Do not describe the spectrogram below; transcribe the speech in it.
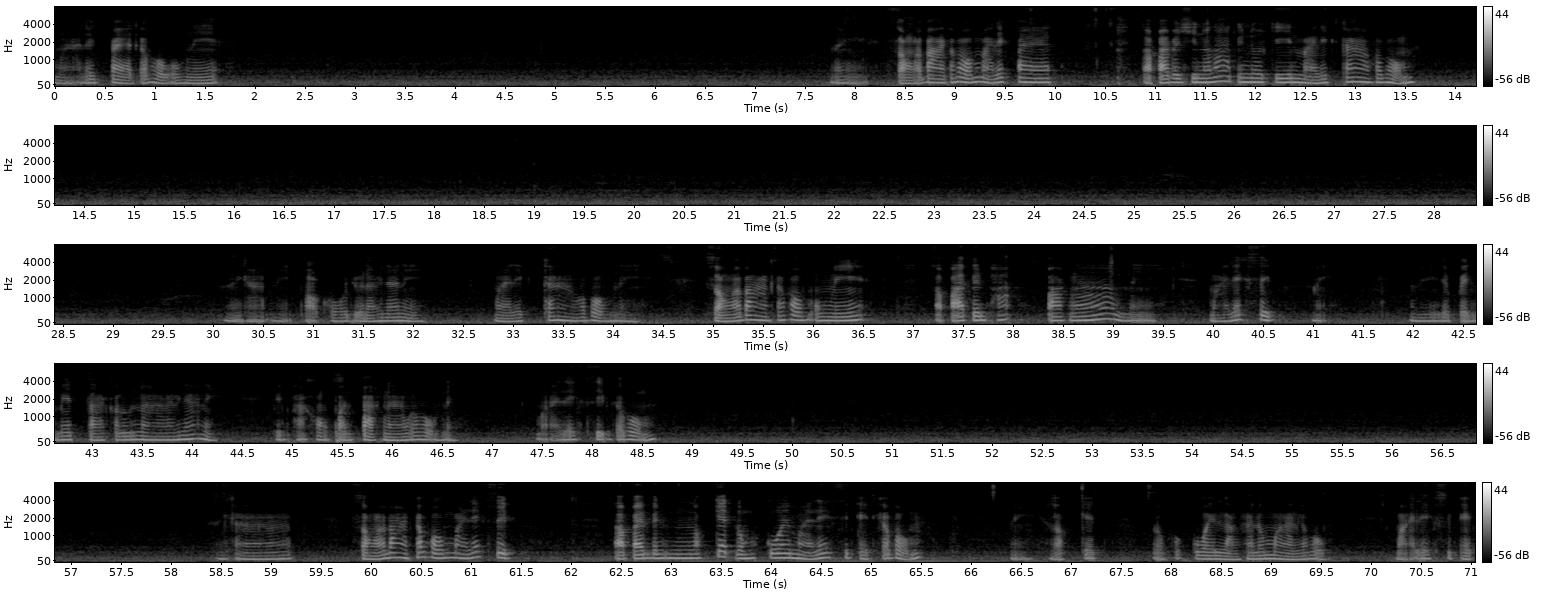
หมายเลขแปดครับผมองค์นี้สองร้อยบาทครับผม หมายเลขแปดต่อไปเป็นชินราชอินโดจีน หมายเลขเก้าครับผม นี่ครับนี่ต่อโค้ดอยู่นะพี่นะนี่ หมายเลขเก้าครับผมนี่สองร้อยบาทครับผมองค์นี้ ต่อไปเป็นพระปากน้ำนี่หมายเลขสิบนี่อันนี้จะเป็นเมตตากรุณานะพี่นะนี่ เป็นพระของขวัญปากน้ำครับผมนี่หมายเลขสิบครับผม นะครับ สองร้อยบาทครับผม หมายเลขสิบต่อไปเป็นล็อกเก็ตหลวงพ่อกล้วยหมายเลขสิบเอ็ดครับผมนี่ล็อกเก็ตหลวงพ่อกล้วยหลังฮานุมานครับผม หมายเลขสิบเอ็ด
